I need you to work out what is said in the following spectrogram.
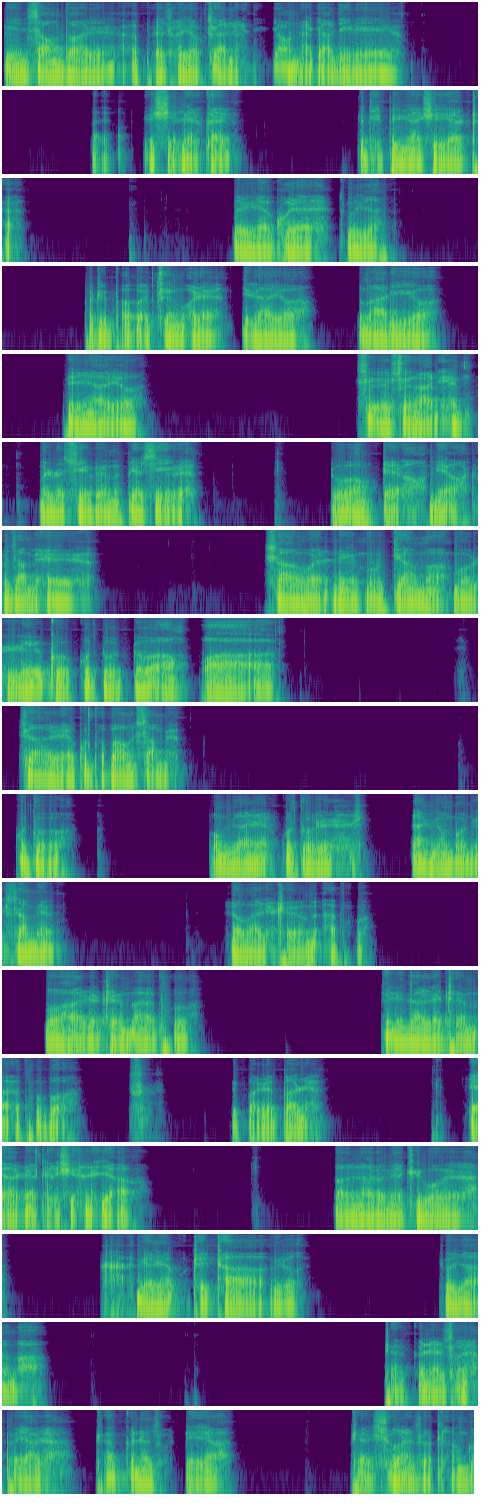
ပြင်ဆောင်တော့ရင်အပေဆိုရောက်ကြနိုင်တယ်ရောက်နိုင်ကြသေးတယ် အဲရှင်နဲ့ခိုင်ဒီပညာရှိရတာဘယ်ရခွဲကျူလာပฏิပတ်ကချင်းခွဲဒီလာရောသမာဓိရောပညာရောဆွေရှင်ကနေမလွတ်စေပဲမပြတ်စေပဲတို့အောင်တဲ့အောင်မြောက်တို့ကြမယ် စာဝတ်နေမှုကြမ်းမှာမှုလေးကိုကုသိုလ်တော်အောင်ပါစာရကုသိုလ်ပေါင်းစမယ်ကု သိုလ်ပုံစံနဲ့ကုသိုလ်လေးလမ်းညွှန်ဖို့စမယ်လောဘလက်ထဲမှာအဖို့မောဟလက်ထဲမှာအဖို့ကိလေသာလက်ထဲမှာအဖို့ပေါ့ဒီပါလေပါလေရရတဲ့ရှင်ရအနာရမြချီဝဲမြရဥထိတ်ထားပြီးတော့ကြိုးစားမှာဖြတ်ကနေဆိုရဖရတာဖြတ်ကနေဆိုတရားဖြတ်ဆိုရဆိုတန်က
